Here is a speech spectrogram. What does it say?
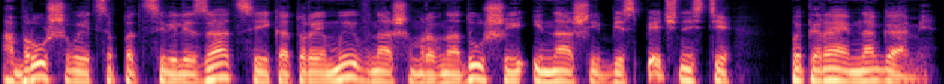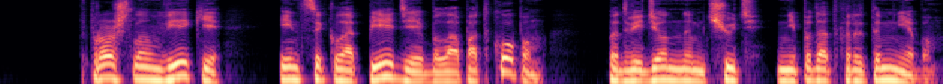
обрушивается под цивилизацией, которое мы в нашем равнодушии и нашей беспечности попираем ногами. В прошлом веке энциклопедия была подкопом, подведенным чуть не под открытым небом.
